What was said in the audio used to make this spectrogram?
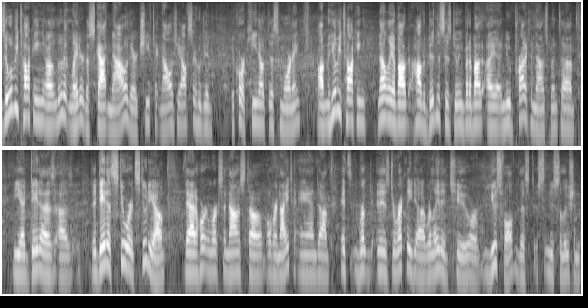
So we'll be talking a little bit later to Scott Gnau, their Chief Technology Officer who did the core keynote this morning. Um, he'll be talking not only about how the business is doing, but about a, a new product announcement, uh, the uh, data, uh, the Data Steward Studio that Hortonworks announced uh, overnight, and uh, it's it is directly related to, or useful, this new solution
